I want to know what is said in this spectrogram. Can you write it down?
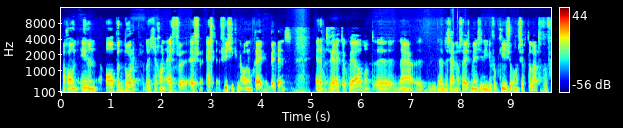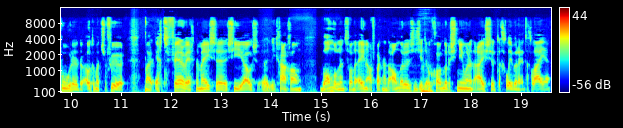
maar gewoon in een Alpendorp. Dat je gewoon even, even echt fysiek in een andere omgeving bent. En het werkt ook wel, want uh, nou ja, er zijn nog steeds mensen die ervoor kiezen om zich te laten vervoeren door auto met chauffeur. Maar echt ver weg, de meeste CEO's, uh, die gaan gewoon wandelend van de ene afspraak naar de andere. Dus die zitten ook gewoon door de sneeuw en het ijs te glibberen en te glijden.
